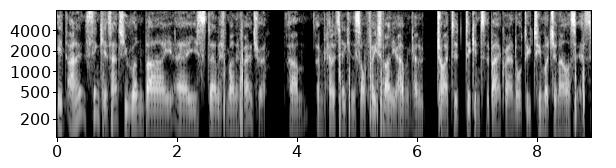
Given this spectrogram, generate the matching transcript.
It, I don't think it's actually run by a stairlift manufacturer. Um, I'm kind of taking this on face value. I haven't kind of tried to dig into the background or do too much analysis.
